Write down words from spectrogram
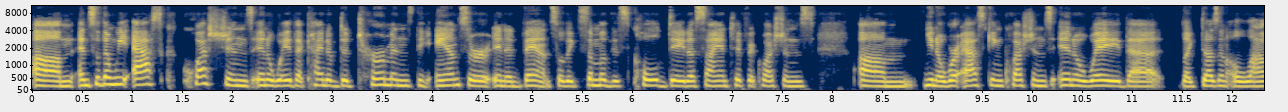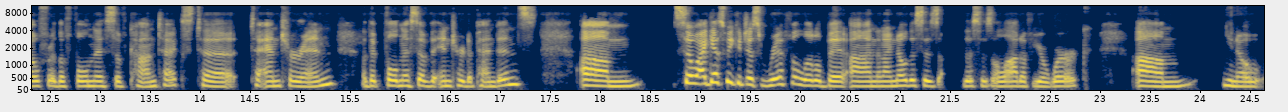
Um, and so then we ask questions in a way that kind of determines the answer in advance. So like some of this cold data scientific questions, um, you know, we're asking questions in a way that like doesn't allow for the fullness of context to to enter in, the fullness of the interdependence. Um, so I guess we could just riff a little bit on, and I know this is this is a lot of your work. Um, you know,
